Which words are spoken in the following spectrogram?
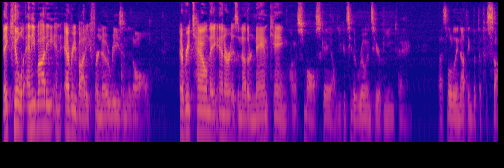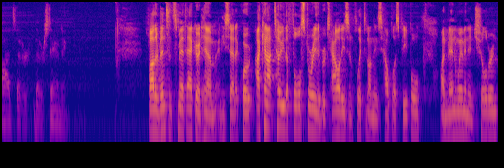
they killed anybody and everybody for no reason at all. Every town they enter is another Nanking on a small scale. You can see the ruins here of Yingtang. That's literally nothing but the facades that are, that are standing. Father Vincent Smith echoed him, and he said, quote, I cannot tell you the full story of the brutalities inflicted on these helpless people, on men, women, and children,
